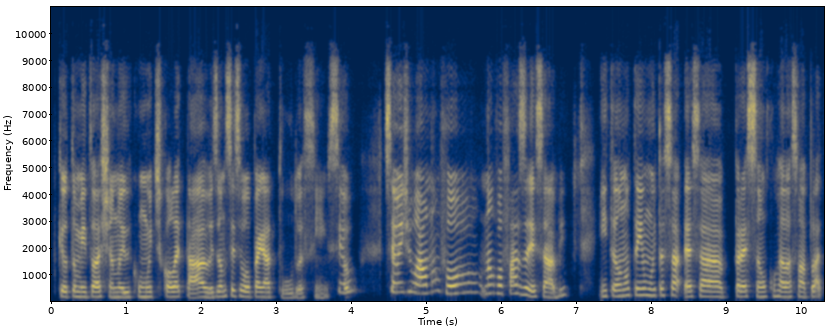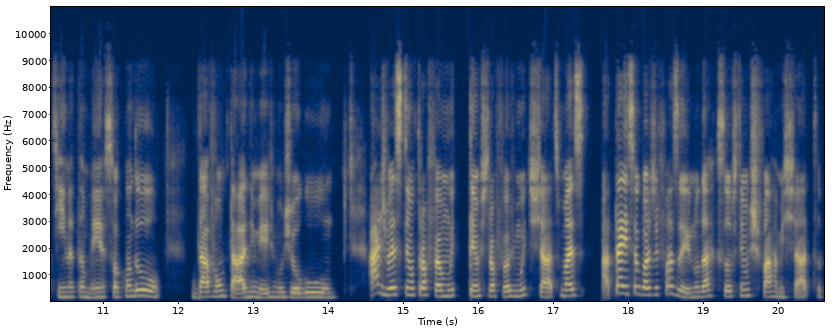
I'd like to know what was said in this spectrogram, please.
porque eu também tô achando ele com muitos coletáveis. Eu não sei se eu vou pegar tudo, assim. Se eu se eu enjoar, eu não vou, não vou fazer, sabe? Então não tenho muito essa, essa pressão com relação à platina também. É só quando dá vontade mesmo. O jogo. Às vezes tem um troféu muito. Tem uns troféus muito chatos, mas até isso eu gosto de fazer. No Dark Souls tem uns farms chato,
